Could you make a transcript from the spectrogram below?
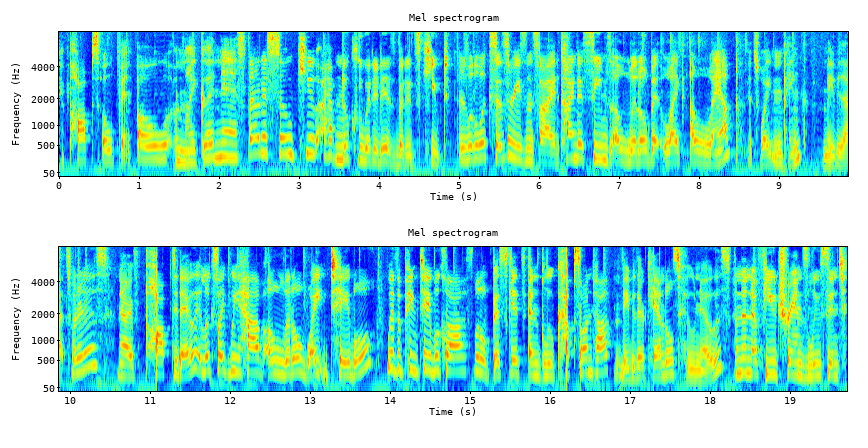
It pops open. Oh my goodness, that is so cute. I have no clue what it is, but it's cute. There's little accessories inside. Kind of seems a little bit like a lamp. It's white and pink. Maybe that's what it is. Now I've popped it out. It looks like we have a little white table with a pink tablecloth, little biscuits and blue cups on top. Maybe they're candles, who knows? And then a few translucent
